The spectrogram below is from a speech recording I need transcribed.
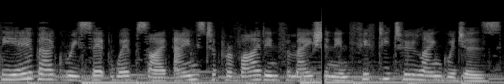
The Airbag Reset website aims to provide information in 52 languages.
